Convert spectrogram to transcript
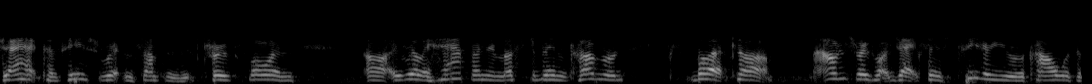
Jack because he's written something that's truthful and uh, it really happened. It must have been covered. But uh, I'll just read what Jack says. Peter, you recall, was a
